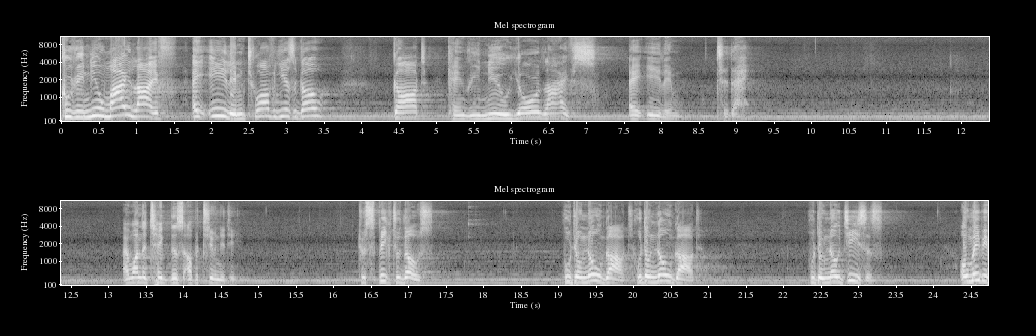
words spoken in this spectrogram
could renew my life at Elim 12 years ago, God can renew your lives at Elim today. I want to take this opportunity to speak to those who don't know God, who don't know God, who don't know Jesus. Or maybe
